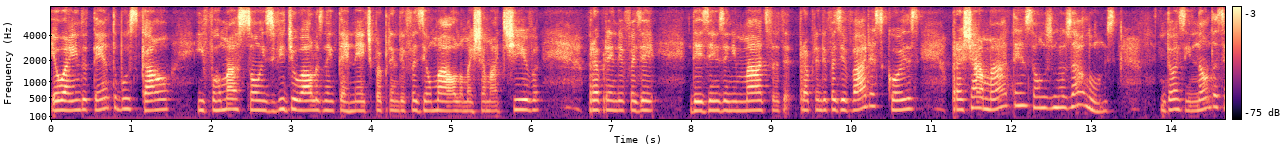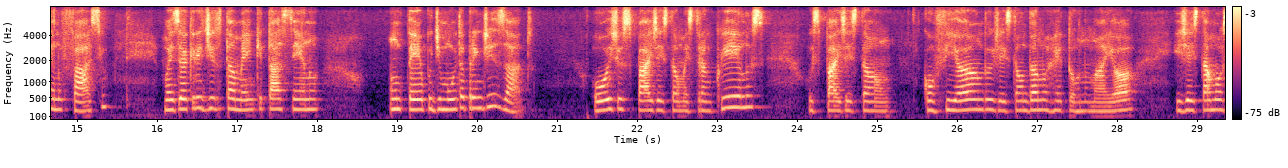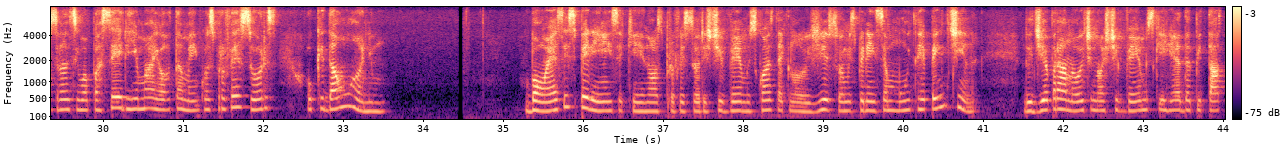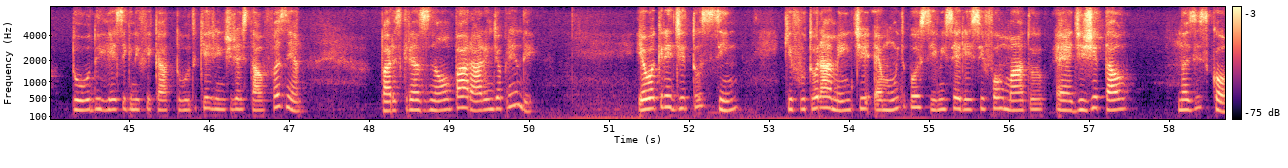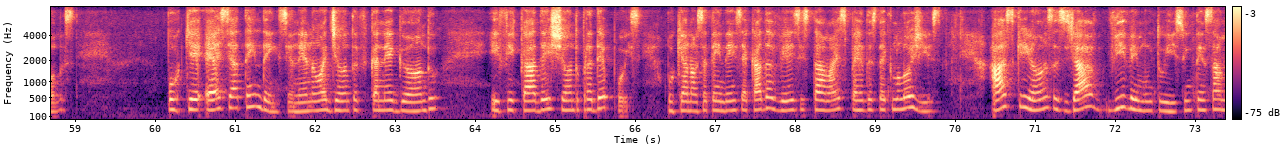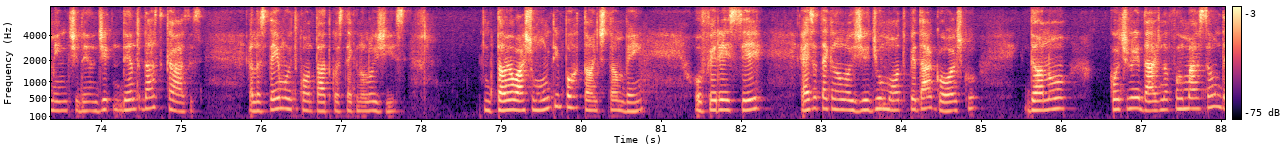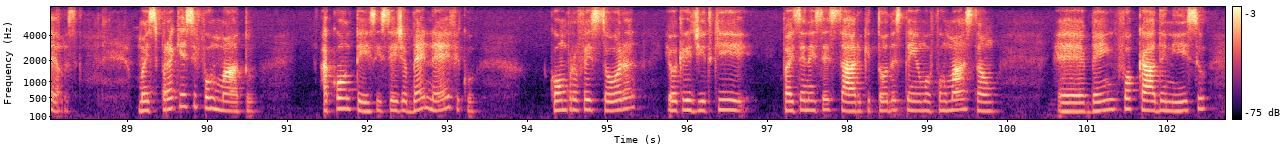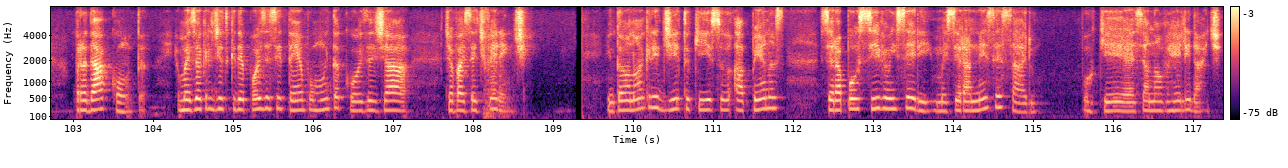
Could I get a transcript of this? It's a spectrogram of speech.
Eu ainda tento buscar informações, videoaulas na internet para aprender a fazer uma aula mais chamativa, para aprender a fazer desenhos animados, para aprender a fazer várias coisas para chamar a atenção dos meus alunos. Então, assim, não está sendo fácil, mas eu acredito também que está sendo um tempo de muito aprendizado. Hoje os pais já estão mais tranquilos, os pais já estão confiando, já estão dando um retorno maior e já está mostrando assim, uma parceria maior também com as professoras, o que dá um ânimo. Bom, essa experiência que nós professores tivemos com as tecnologias foi uma experiência muito repentina. Do dia para a noite nós tivemos que readaptar tudo e ressignificar tudo que a gente já estava fazendo, para as crianças não pararem de aprender. Eu acredito sim que futuramente é muito possível inserir esse formato é, digital nas escolas, porque essa é a tendência, né? Não adianta ficar negando e ficar deixando para depois, porque a nossa tendência é cada vez estar mais perto das tecnologias. As crianças já vivem muito isso intensamente dentro, de, dentro das casas. Elas têm muito contato com as tecnologias. Então, eu acho muito importante também oferecer essa tecnologia de um modo pedagógico, dando continuidade na formação delas. Mas para que esse formato aconteça e seja benéfico, como professora, eu acredito que vai ser necessário que todas tenham uma formação é, bem focada nisso para dar conta. Mas eu acredito que depois desse tempo, muita coisa já, já vai ser diferente. Então, eu não acredito que isso apenas será possível inserir, mas será necessário, porque essa é a nova realidade.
